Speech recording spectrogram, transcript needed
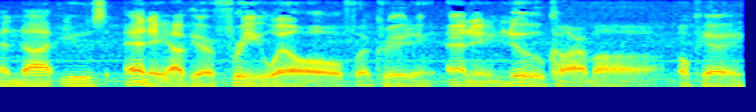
and not use any of your free will for creating any new karma. Okay.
